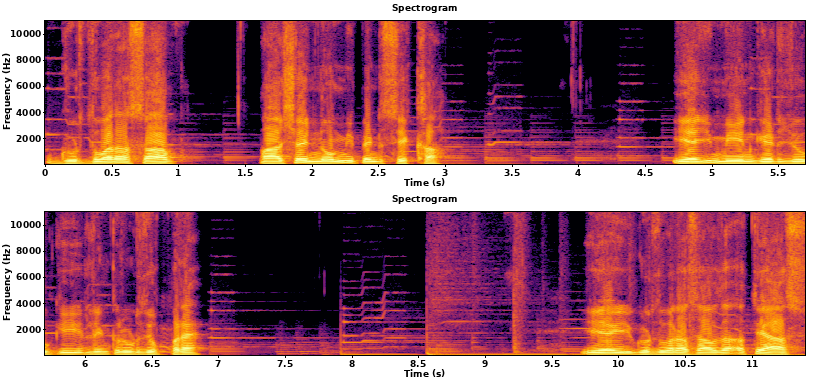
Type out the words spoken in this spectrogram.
ਗੁਰਦੁਆਰਾ ਸਾਹਿਬ, ਪਾਤਸ਼ਾਹੀ ਨੌਵੀਂ ਪਿੰਡ ਸੇਖਾ। ਇਹ ਹੈ ਜੀ ਮੇਨ ਗੇਟ ਜੋ ਕਿ ਲਿੰਕ ਰੋਡ ਦੇ ਉੱਪਰ ਹੈ। ਇਹ ਹੈ ਜੀ ਗੁਰਦੁਆਰਾ ਸਾਹਿਬ ਦਾ ਇਤਿਹਾਸ।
